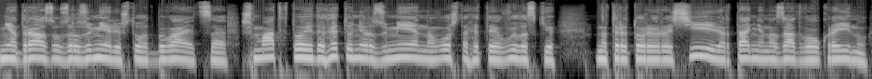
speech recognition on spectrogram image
не адразу зразумелі што адбываецца. Шмат хто і дагэтуль не разумее навошта гэтыя вылазкі на тэрыторыю рассіі вяртання назад ва ўкраіну.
